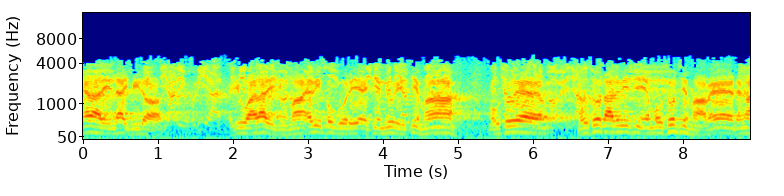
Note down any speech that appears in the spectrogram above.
အဲ့ဒါတွေလိုက်ပြီးတော့ယူဝါဒတွေယူမှာအဲ့ဒီပုဂ္ဂိုလ်တွေရဲ့အကျင့်မျိုးတွေဖြစ်မှာမုတ်ဆိုးရဲ့မုတ်ဆိုးသားသမီးဖြစ်ရင်မုတ်ဆိုးဖြစ်မှာပဲဒငါ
